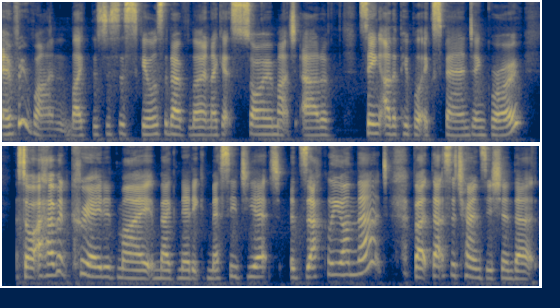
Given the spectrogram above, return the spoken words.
everyone. Like, this is the skills that I've learned. I get so much out of seeing other people expand and grow. So, I haven't created my magnetic message yet exactly on that, but that's the transition that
